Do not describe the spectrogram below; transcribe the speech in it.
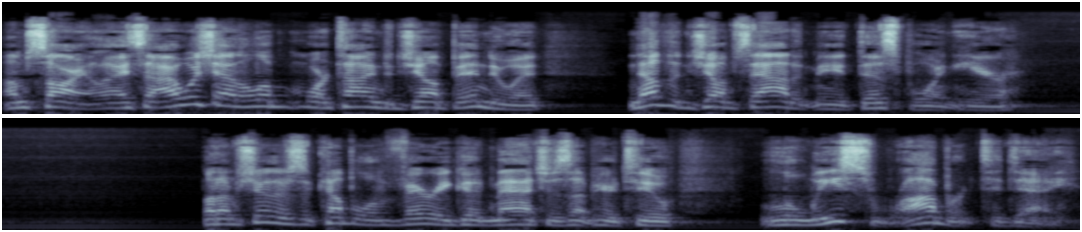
I'm sorry. I said, I wish I had a little more time to jump into it. Nothing jumps out at me at this point here. But I'm sure there's a couple of very good matches up here too. Luis Robert today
